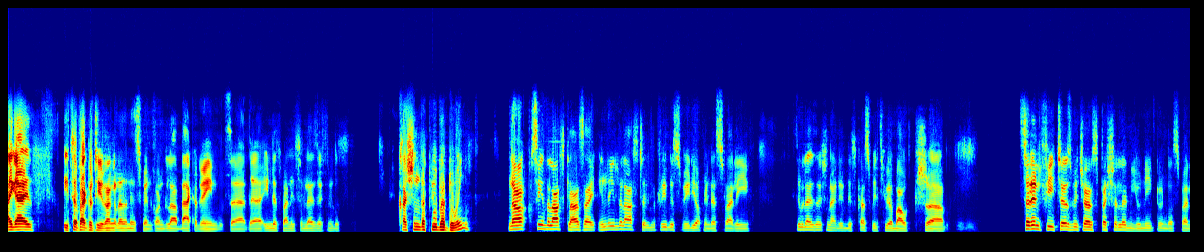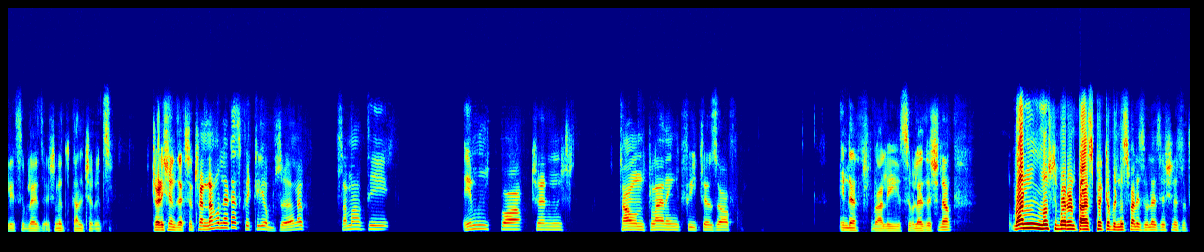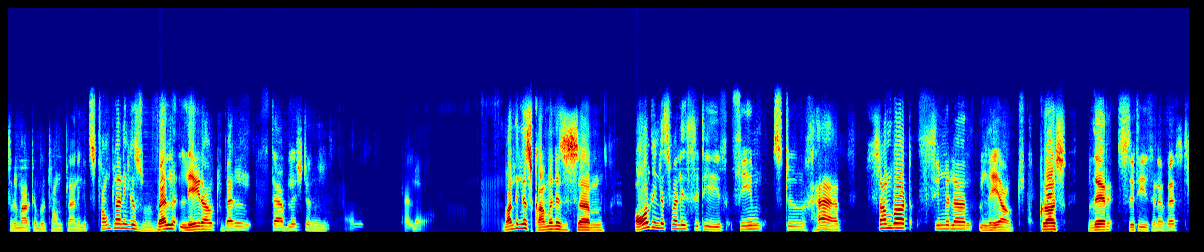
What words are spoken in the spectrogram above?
Hi guys, it's a faculty Ranganathan Kondala back again with uh, the Indus Valley Civilization discussion that we were doing. Now, see in the last class, I in the in the last in the previous video of Indus Valley Civilization, I did discuss with you about uh, certain features which are special and unique to Indus Valley Civilization, its culture, its traditions, etc. Now let us quickly observe some of the important town planning features of Indus Valley civilization. Now, one most important aspect of Indus Valley civilization is its remarkable town planning. Its town planning is well laid out, well established, and, and uh, one thing is common is um, all the Indus Valley cities seems to have somewhat similar layout across their cities. In the west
